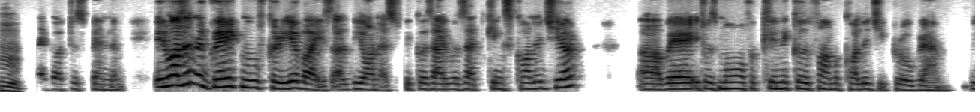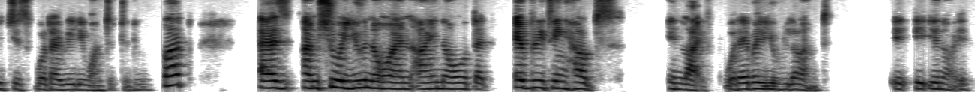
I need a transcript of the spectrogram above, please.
Mm. I got to spend them. It wasn't a great move career wise, I'll be honest, because I was at King's College here. uh, where it was more of a clinical pharmacology program, which is what I really wanted to do. But as I'm sure you know, and I know that everything helps in life, whatever you've learned. It, it, you know, it,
